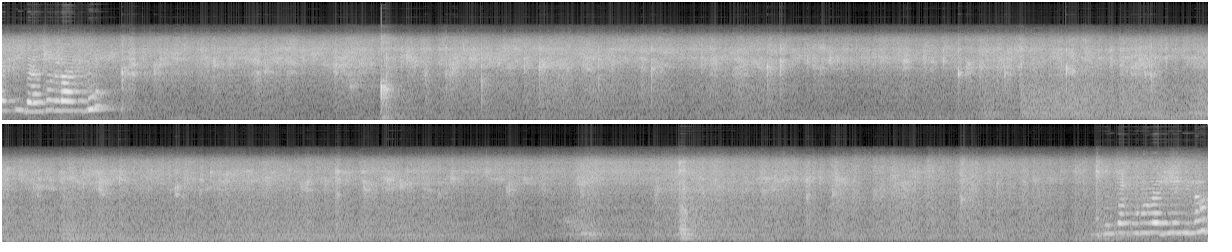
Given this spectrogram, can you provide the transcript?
আর একটু বেসন লাগবে। পুরোটা দিয়ে দিলাম।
